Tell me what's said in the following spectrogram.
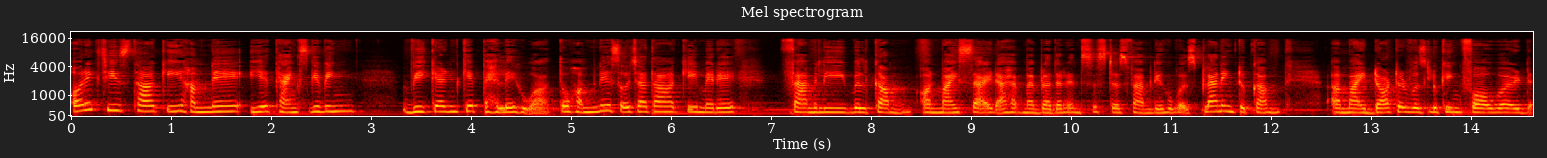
और एक चीज़ था कि हमने ये थैंक्स गिविंग वीकेंड के पहले हुआ तो हमने सोचा था कि मेरे family will come on my side. I have my brother and sister's family who was planning to come. Uh, my daughter was looking forward,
